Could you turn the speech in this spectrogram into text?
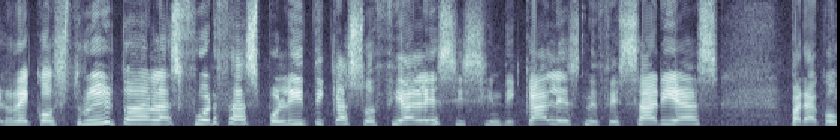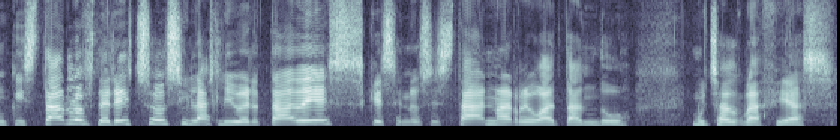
reconstruir todas las fuerzas políticas, sociales y sindicales necesarias para conquistar los derechos y las libertades que se nos están arrebatando. Muchas gracias.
